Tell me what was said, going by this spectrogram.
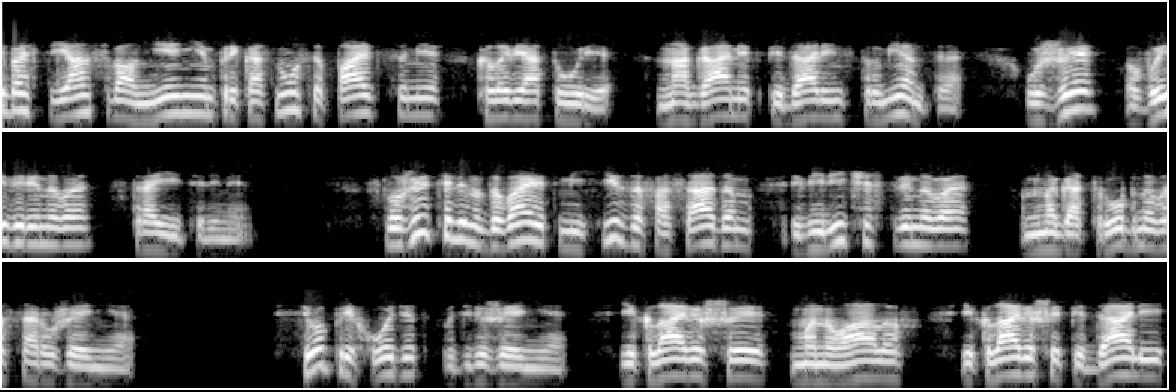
Себастьян с волнением прикоснулся пальцами к клавиатуре, ногами к педали инструмента, уже выверенного строителями. Служители надувают мехи за фасадом величественного многотрубного сооружения. Все приходит в движение, и клавиши мануалов, и клавиши педалей,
